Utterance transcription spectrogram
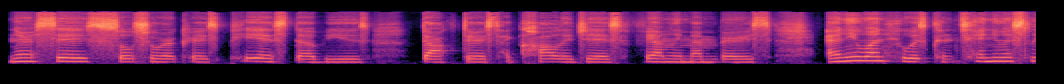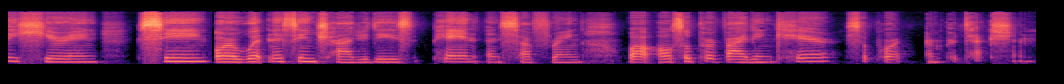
nurses, social workers, PSWs, doctors, psychologists, family members, anyone who is continuously hearing, seeing, or witnessing tragedies, pain, and suffering while also providing care, support, and protection.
